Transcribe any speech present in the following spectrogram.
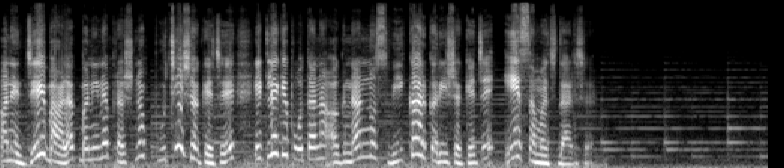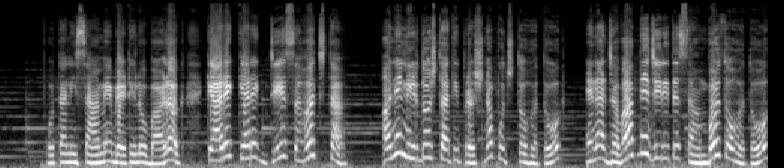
અને જે બાળક બનીને પ્રશ્ન પૂછી શકે છે, એટલે કે પોતાના અજ્ઞાનનો સ્વીકાર કરી શકે છે, એ સમજદાર છે. પોતાની સામે બેઠેલો બાળક ક્યારેક ક્યારેક જે સહજતા અને નિર્દોષતાથી પ્રશ્ન પૂછતો હતો, એના જવાબને જે રીતે સાંભળતો હતો,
